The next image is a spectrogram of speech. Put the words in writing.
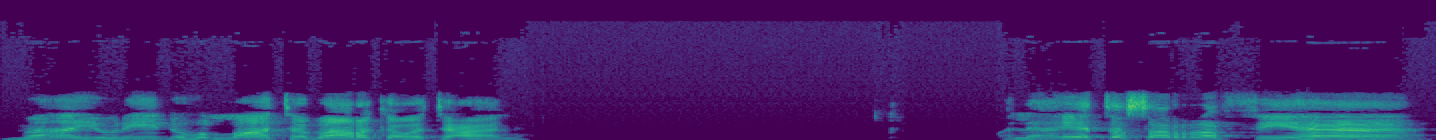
ما يريده الله تبارك وتعالى. ولا يتصرف فيها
